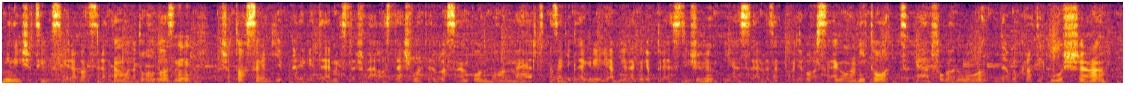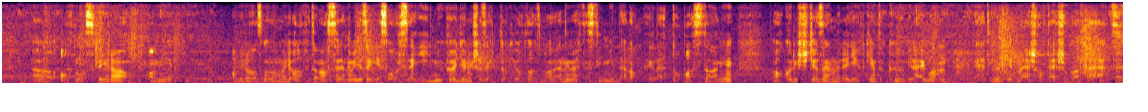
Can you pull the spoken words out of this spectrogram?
mindig is a civil szférában szerettem volna dolgozni, és a TASZ egy eléggé természetes választás volt ebből a szempontból, mert az egyik legrégebbi, legnagyobb presztízsű ilyen szervezet Magyarországon. Nyitott, elfogadó, demokratikus atmoszféra, ami amiről azt gondolom, hogy alapvetően azt szeretném, hogy az egész ország így működjön, és ezért tök jó taszban lenni, mert ezt így minden nap meg lehet tapasztalni. Akkor is, hogyha az ember egyébként a külvilágban hát időnként más hatásokat lát.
